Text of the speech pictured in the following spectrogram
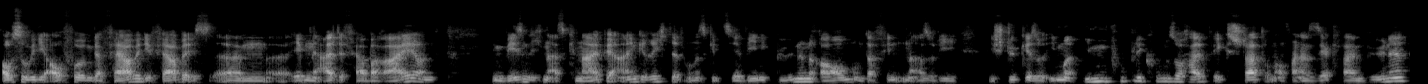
auch so wie die Aufführung der Färbe. Die Färbe ist ähm, eben eine alte Färberei und im Wesentlichen als Kneipe eingerichtet und es gibt sehr wenig Bühnenraum und da finden also die, die Stücke so immer im Publikum so halbwegs statt und auf einer sehr kleinen Bühne.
